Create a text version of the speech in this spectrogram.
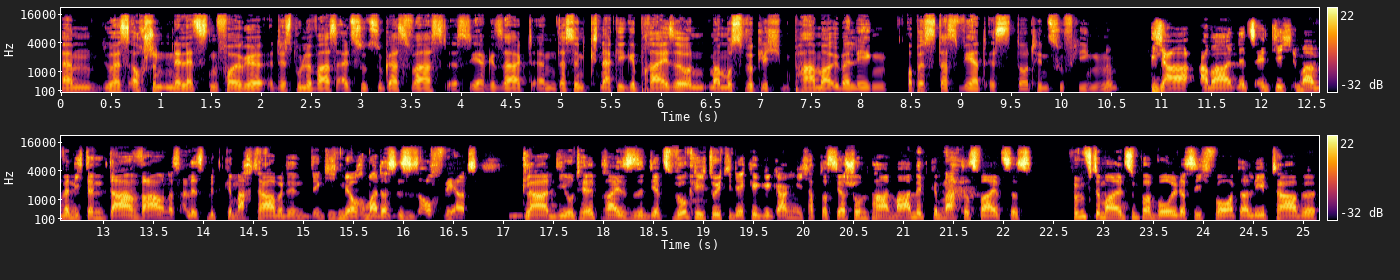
Ähm, du hast auch schon in der letzten Folge des Boulevards, als du zu Gast warst, es ja gesagt, ähm, das sind knackige Preise und man muss wirklich ein paar Mal überlegen, ob es das wert ist, dorthin zu fliegen, ne? Ja, aber letztendlich immer, wenn ich dann da war und das alles mitgemacht habe, dann denke ich mir auch immer, das ist es auch wert. Klar, die Hotelpreise sind jetzt wirklich durch die Decke gegangen. Ich habe das ja schon ein paar Mal mitgemacht. Das war jetzt das fünfte Mal Super Bowl, das ich vor Ort erlebt habe.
